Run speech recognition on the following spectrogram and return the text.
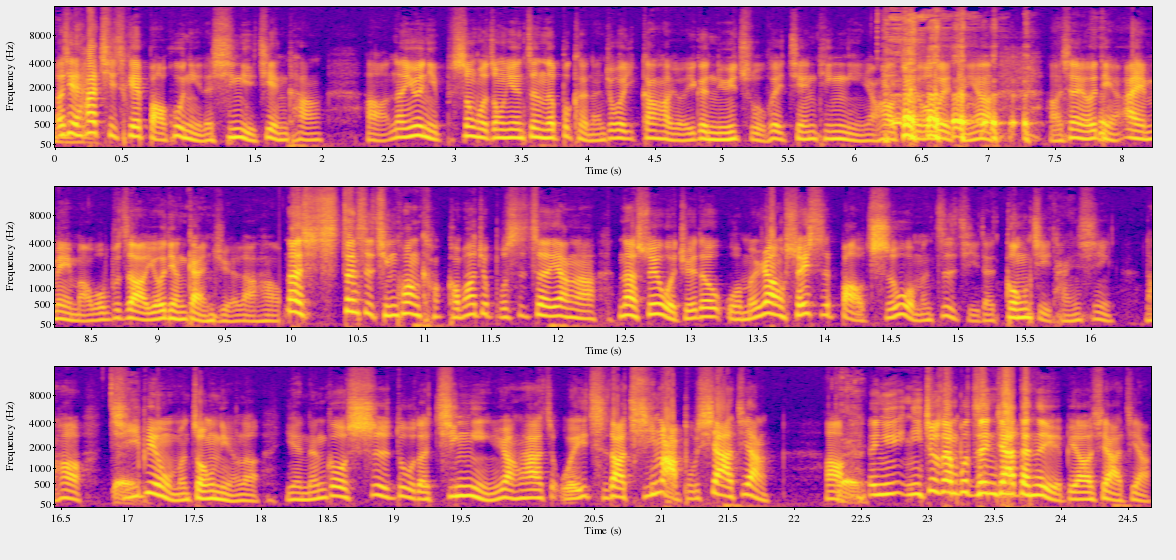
而且它其实可以保护你的心理健康啊。那因为你生活中间真的不可能就会刚好有一个女主会监听你，然后最后会怎样？好像有点暧昧嘛，我不知道，有点感觉了哈。那真实情况考恐怕就不是这样啊。那所以我觉得我们让随时保持我们自己的供给弹性，然后即便我们中年了，也能够适度的经营，让它维持到起码不下降。啊，你你就算不增加，但是也不要下降，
